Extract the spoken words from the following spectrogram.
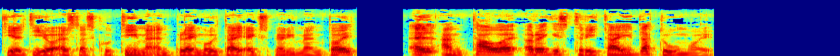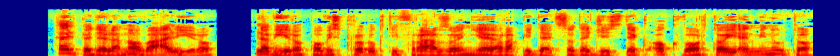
kiel tio estas cutime en plei multai experimentoi, el antaue registritai datumoi. Helpe de la nova aliro, la viro povis producti frasoin je rapidezzo de gis dec hoc vortoi en minuto,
